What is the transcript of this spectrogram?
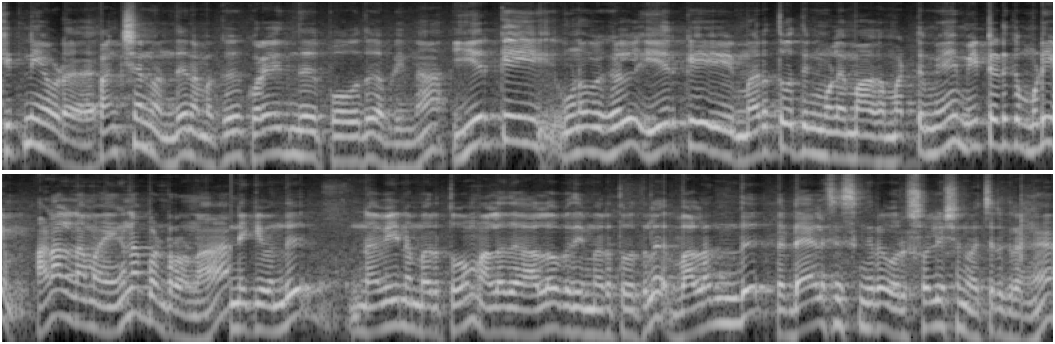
கிட்னியோட function வந்து நமக்கு குறைந்து போகுது அப்படின்னா இயற்கை உணவுகள் இயற்கை மருத்துவத்தின் மூலமாக மட்டுமே மீட்டெடுக்க முடியும். ஆனால் நம்ம என்ன பண்ணுறோன்னா இன்னைக்கு வந்து நவீன மருத்துவம் அல்லது அலோபதி மருத்துவத்தில் வளர்ந்து டயாலிசிஸ்ங்கிற ஒரு சொல்யூஷன் வச்சுருக்குறாங்க.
